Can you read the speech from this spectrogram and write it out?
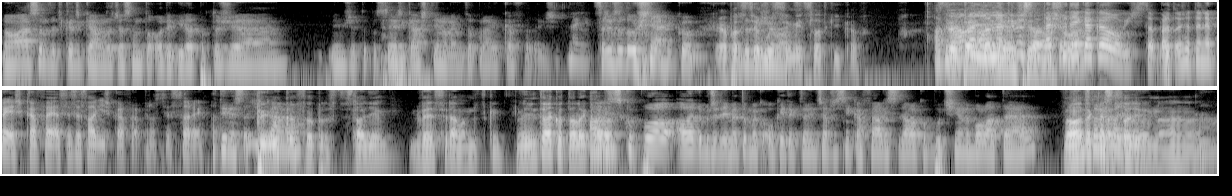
No a já jsem teďka říkám, začal jsem to odebírat, protože vím, že to prostě říkáš ty, no není to právě kafe, takže Není. snažím se to už nějak jako... Já prostě Dodržovat. musím mít sladký kafe. A ale to než já. Tak si dej kakao, víš co, protože ty nepiješ kafe, jestli se sladíš kafe, prostě sorry. A ty nesledíš, Piju kámo? kafe, prostě sladím. Dvě si dávám vždycky. Není to jako tolik, Ale ale... jsi kupoval, ale dobře, dejme tomu jako OK, tak to není třeba přesně kafe, ale když jsi dal cappuccino nebo latte, No, tak to nesladím, ne, ne. No.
